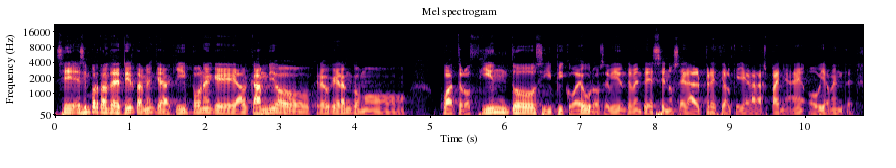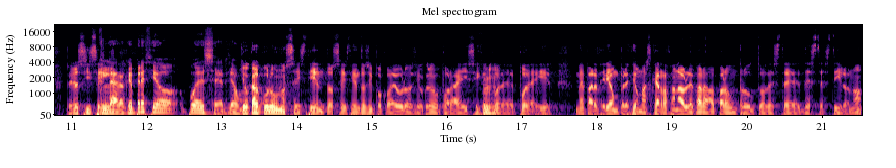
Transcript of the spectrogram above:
Sí, es importante decir también que aquí pone que al cambio creo que eran como 400 y pico euros. Evidentemente ese no será el precio al que llegará a España, ¿eh? obviamente. Pero sí se... Claro, ¿qué precio puede ser? Yo calculo unos 600, 600 y poco euros. Yo creo que por ahí sí que puede, puede ir. Me parecería un precio más que razonable para, un producto de este, de este estilo, ¿no?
